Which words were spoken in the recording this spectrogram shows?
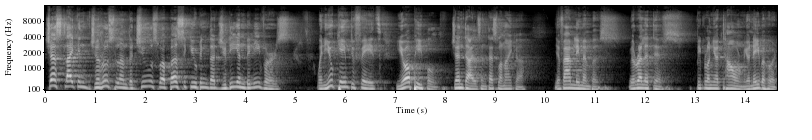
Just like in Jerusalem, the Jews were persecuting the Judean believers. When you came to faith, your people, Gentiles in Thessalonica, your family members, your relatives, people in your town, your neighborhood,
